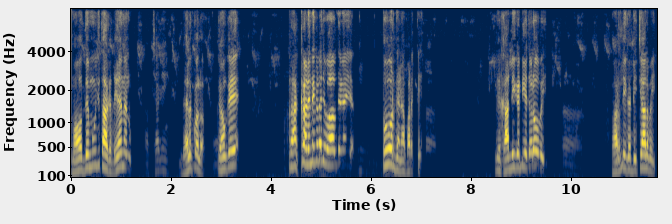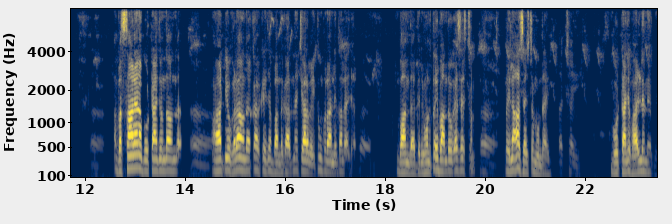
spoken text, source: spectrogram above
ਮੌਤ ਦੇ ਮੂੰਹ 'ਚ ਧੱਕਦੇ ਆ ਇਹਨਾਂ ਨੂੰ। ਅੱਛਾ ਜੀ। ਬਿਲਕੁਲ। ਕਿਉਂਕਿ ਟਰੱਕ ਵਾਲੇ ਨੇ ਕਿਹੜਾ ਜਵਾਬ ਦੇਣਾ ਯਾਰ? ਤੋਰ ਦੇਣਾ ਫੜ ਕੇ। ਜੇ ਖਾਲੀ ਗੱਡੀ ਆ ਚਲੋ ਬਈ। ਹਾਂ ਫੜ ਲਈ ਗੱਡੀ ਚੱਲ ਬਈ। ਹਾਂ ਬੱਸਾਂ ਵਾਲਿਆਂ ਨਾਲ ਵੋਟਾਂ 'ਚ ਹੁੰਦਾ ਹੁੰਦਾ। ਹਾਂ ਆਰਟੀਓ ਖੜਾ ਹੁੰਦਾ ਕਰਕੇ ਜਾਂ ਬੰਦ ਕਰ ਦਿੰਦੇ ਚੱਲ ਬਈ ਤੂੰ ਫਲਾਣੇ ਤਾਂ ਲੈ ਜਾ। ਬੰਦ ਆ ਤੇਰੀ ਹੁਣ ਤਾਂ ਇਹ ਬੰਦ ਹੋ ਗਿਆ ਸਿਸਟਮ ਹਾਂ ਪਹਿਲਾਂ ਆਹ ਸਿਸਟਮ ਹੁੰਦਾ ਸੀ। ਅੱਛਾ ਜੀ। ਵੋਟਾਂ 'ਚ ਫੜ ਲੈਂਦੇ ਹੁੰਦੇ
